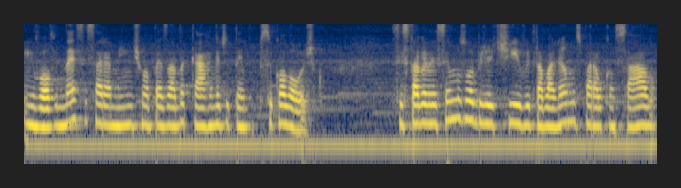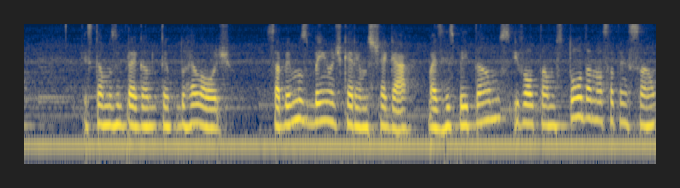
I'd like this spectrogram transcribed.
envolve necessariamente uma pesada carga de tempo psicológico. Se estabelecemos um objetivo e trabalhamos para alcançá-lo, estamos empregando o tempo do relógio. Sabemos bem onde queremos chegar, mas respeitamos e voltamos toda a nossa atenção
